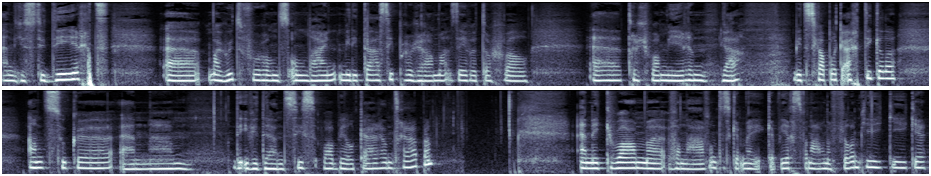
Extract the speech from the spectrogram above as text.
en gestudeerd. Eh, maar goed, voor ons online meditatieprogramma zijn we toch wel eh, terug wat meer in ja, wetenschappelijke artikelen aan zoeken en ehm, de evidenties wat bij elkaar aan het rapen. En ik kwam vanavond, dus ik heb, mij, ik heb eerst vanavond een filmpje gekeken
